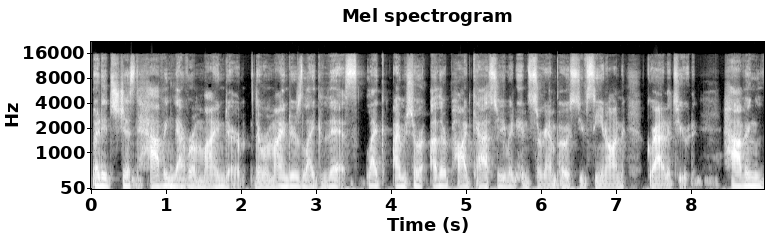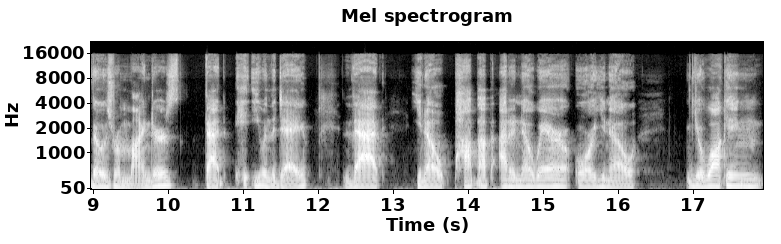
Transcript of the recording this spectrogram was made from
but it's just having that reminder, the reminders like this, like I'm sure other podcasts or even Instagram posts you've seen on gratitude, having those reminders that hit you in the day that, you know, pop up out of nowhere or, you know, you're walking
